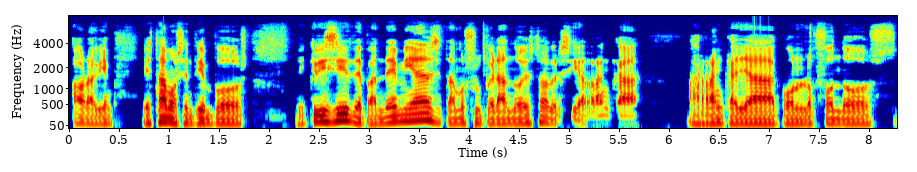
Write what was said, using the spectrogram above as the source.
Ahora bien, estamos en tiempos de crisis, de pandemias, estamos superando esto, a ver si arranca arranca ya con los fondos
